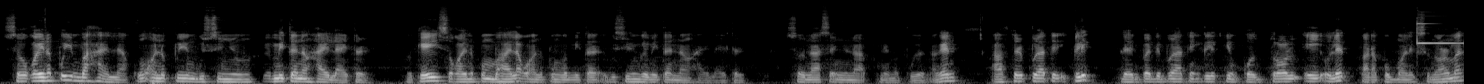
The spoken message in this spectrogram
So, kayo na po yung bahala kung ano po yung gusto nyo gamitan ng highlighter. Okay? So, kayo na pong bahala kung ano pong gamitan, gusto nyo gamitan ng highlighter. So, nasa inyo na, inyo na po yun. Again, after po natin i-click, then pwede po natin i-click yung Control A ulit para po sa normal.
